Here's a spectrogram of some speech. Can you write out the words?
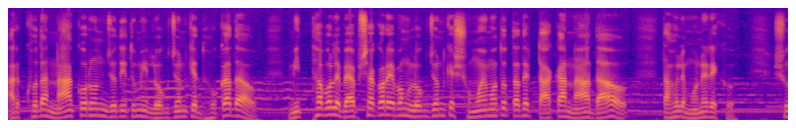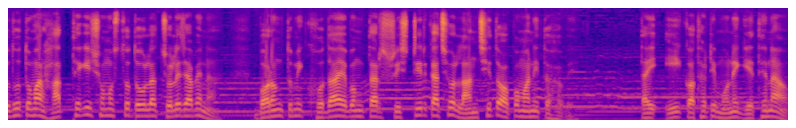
আর খোদা না করুন, যদি তুমি লোকজনকে ধোকা দাও, মিথ্যা বলে ব্যবসা করো এবং লোকজনকে সময় মতো তাদের টাকা না দাও, তাহলে মনে রেখো, শুধু তোমার হাত থেকেই সমস্ত দৌলত চলে যাবে না, বরং তুমি খোদা এবং তার সৃষ্টির কাছেও লাঞ্ছিত, অপমানিত হবে। তাই এই কথাটি মনে গেথে নাও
